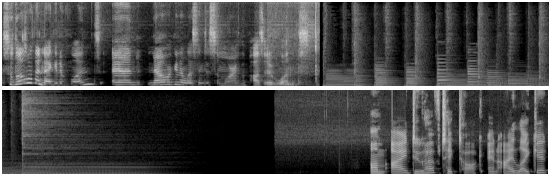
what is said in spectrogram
So, those are the negative ones, and now we're going to listen to some more of the positive ones. Um, I do have TikTok and I like it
